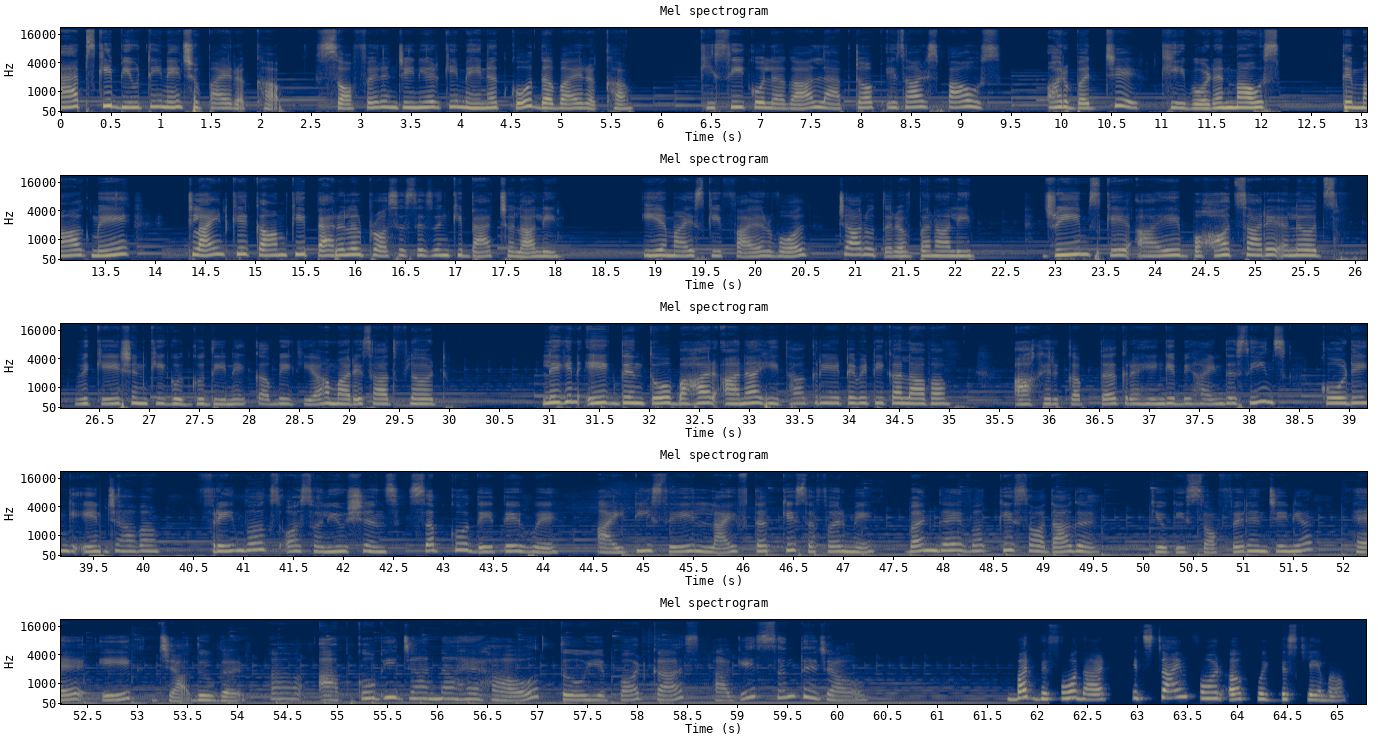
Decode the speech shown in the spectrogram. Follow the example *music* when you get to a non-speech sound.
Apps की beauty ने छुपाए रखा सॉफ्टवेयर इंजीनियर की मेहनत को दबाए रखा। किसी को लगा लैपटॉप इज़ आर स्पाउस और बच्चे कीबोर्ड एंड माउस दिमाग में क्लाइंट के काम की पैरेलल प्रोसेसिंग की बैच चला ली। ई की फायरवॉल चारों तरफ़ बना ली। ड्रीम्स के आए बहुत सारे अलर्ट्स वेकेशन की गुदगुदी ने कभी किया हमारे साथ फ्लर्ट लेकिन एक दिन तो बाहर आना ही था क्रिएटिविटी का लावा। आखिर कब तक रहेंगे behind the scenes coding in Java frameworks और सॉल्यूशंस सबको देते हुए आईटी से लाइफ तक के सफ़र में बन गए वक्त के सौदागर। क्योंकि सॉफ्टवेयर इंजीनियर है एक जादूगर। आपको भी जानना है हाउ तो ये पॉडकास्ट आगे सुनते जाओ। But before that it's time for a quick disclaimer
